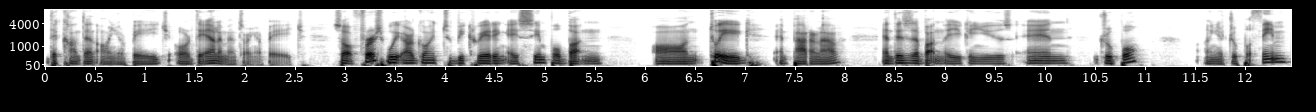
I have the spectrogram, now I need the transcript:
the content on your page or the elements on your page. So first we are going to be creating a simple button on Twig and Lab and this is a button that you can use in Drupal on your Drupal theme.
